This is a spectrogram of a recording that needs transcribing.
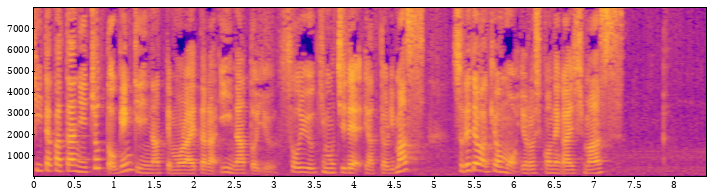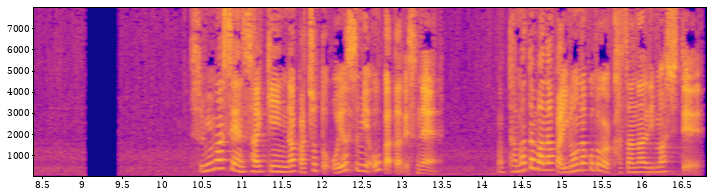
聞いた方にちょっと元気になってもらえたらいいなというそういう気持ちでやっております。それでは今日もよろしくお願いします。すみません。最近なんかちょっとお休み多かったですね。たまたまなんかいろんなことが重なりまして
